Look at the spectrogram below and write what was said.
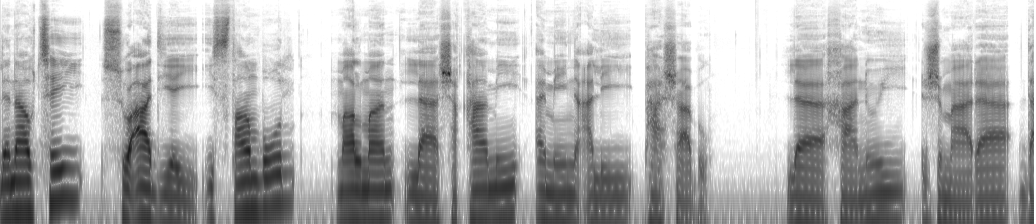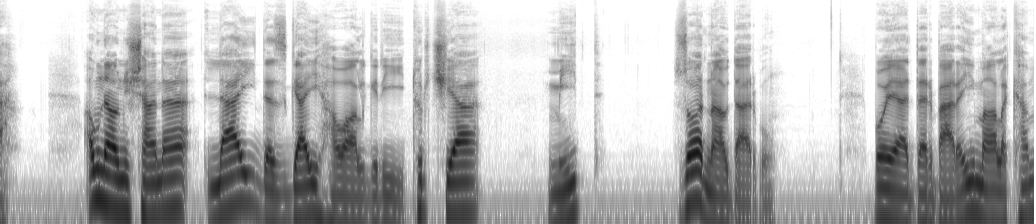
لە ناوچەی سوعادیەی ئیستانبوڵ ماڵمان لە شەقامی ئەمین عەلی پاشا بوو لە خانووی ژمارە دە. ئەو ناونیشانە لای دەزگای هەواڵگری تورکیا، میت، زۆر ناودار بوو، بۆیە دەربارەی ماڵەکەم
